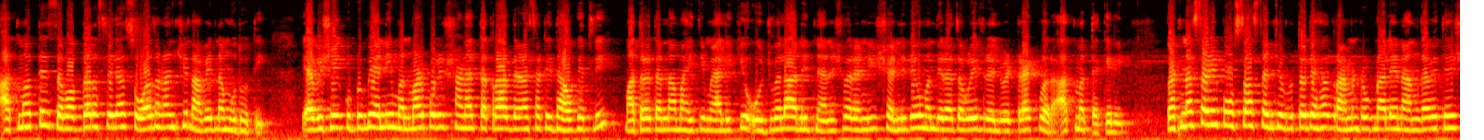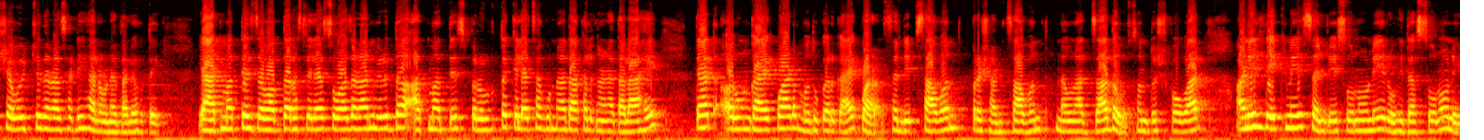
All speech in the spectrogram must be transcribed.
आत्महत्येस जबाबदार असलेल्या सोळा जणांची नावे नमूद होती. याविषयी कुटुंबियांनी मनमाड पोलीस ठाण्यात तक्रार देण्यासाठी धाव घेतली. मात्र त्यांना माहिती मिळाली की उज्ज्वला आणि ज्ञानेश्वर यांनी शनिदेव मंदिराजवळील रेल्वे ट्रॅकवर आत्महत्या केली. घटनास्थळी पोहोचताच त्यांचे मृतदेह ग्रामीण रुग्णालय नांदगाव येथे शवविच्छेदनासाठी हलवण्यात आले होते. या आत्महत्येस जबाबदार असलेल्या सोळा जणांविरुद्ध आत्महत्येस प्रवृत्त केल्याचा गुन्हा दाखल करण्यात आला आहे. त्यात अरुण गायकवाड मधुकर गायकवाड संदीप सावंत प्रशांत सावंत नवनाथ जाधव संतोष पवार अनिल देखणे संजय सोनवणे रोहिदास सोनवणे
